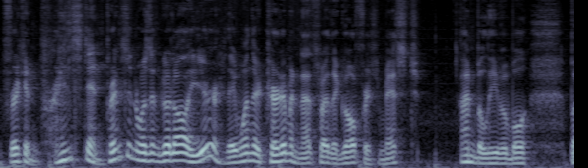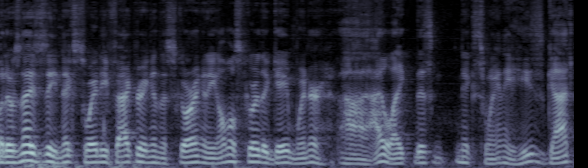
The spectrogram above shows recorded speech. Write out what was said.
freaking Princeton. Princeton wasn't good all year. They won their tournament, and that's why the Gophers missed. Unbelievable. But it was nice to see Nick Swaney factoring in the scoring, and he almost scored the game winner. Uh, I like this Nick Swaney. He's got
